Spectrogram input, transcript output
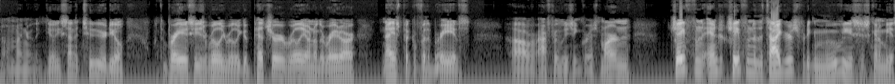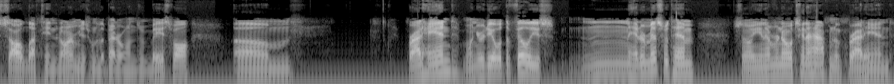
not minor league deal. He signed a two-year deal with the Braves. He's a really, really good pitcher, really under the radar. Nice pickup for the Braves uh, after losing Chris Martin. Chafin, Andrew Chafin to the Tigers, pretty good move. He's just going to be a solid left-handed arm. He's one of the better ones in baseball. Um, Brad Hand, one-year deal with the Phillies. Mm, hit or miss with him, so you never know what's going to happen with Brad Hand.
